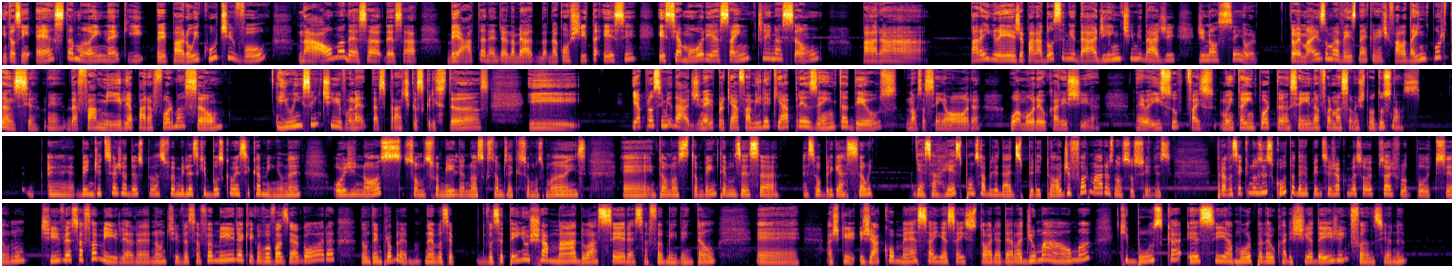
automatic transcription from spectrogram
Então, assim, esta mãe, né, que preparou e cultivou na alma dessa, dessa beata, né, da, da Conchita, esse, esse amor e essa inclinação para, para a igreja, para a docilidade e intimidade de Nosso Senhor. Então, é mais uma vez, né, que a gente fala da importância, né, da família para a formação e o incentivo, né, das práticas cristãs e, e a proximidade, né? Porque é a família que apresenta Deus, Nossa Senhora, o amor à Eucaristia. Né? Isso faz muita importância aí na formação de todos nós. É, bendito seja Deus pelas famílias que buscam esse caminho, né? Hoje nós somos família, nós que estamos aqui somos mães, é, então nós também temos essa, essa obrigação e essa responsabilidade espiritual de formar os nossos filhos para você que nos escuta, de repente você já começou o episódio e falou: putz, eu não tive essa família, né? Não tive essa família, o que, que eu vou fazer agora? Não tem problema, né? Você, você tem o chamado a ser essa família. Então, é, acho que já começa aí essa história dela de uma alma que busca esse amor pela Eucaristia desde a infância, né?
